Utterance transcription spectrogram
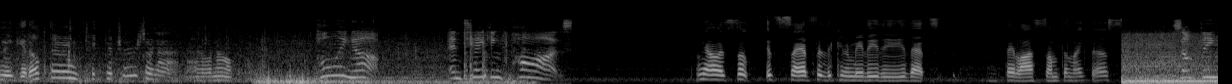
can we get up there and take pictures or not? I don't know. Pulling up and taking pause. No, it's so it's sad for the community that's they lost something like this. Something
